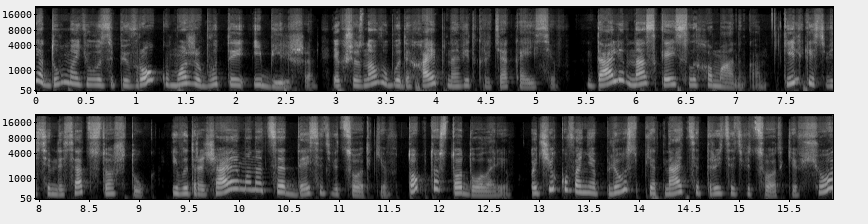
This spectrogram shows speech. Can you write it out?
я думаю, за півроку може бути і більше, якщо знову буде хайп на відкриття кейсів. Далі в нас кейс лихоманка, кількість 80-100 штук. І витрачаємо на це 10%, тобто 100 доларів. Очікування плюс 15-30%, що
